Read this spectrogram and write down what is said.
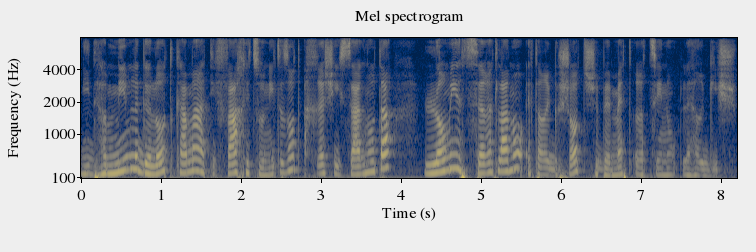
נדהמים לגלות כמה העטיפה החיצונית הזאת, אחרי שהשגנו אותה, לא מייצרת לנו את הרגשות שבאמת רצינו להרגיש.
